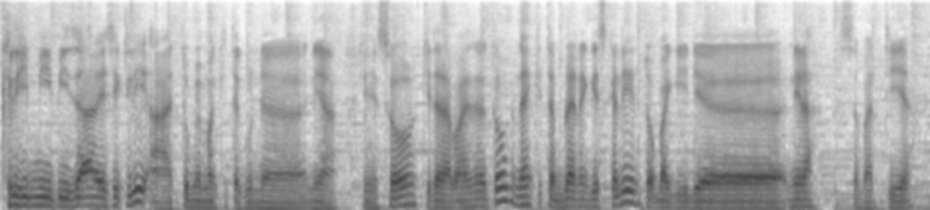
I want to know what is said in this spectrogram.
creamy pizza basically ah itu memang kita guna ni lah. Okay, so kita dah pasal tu dan kita blend lagi sekali untuk bagi dia ni lah sebati lah.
